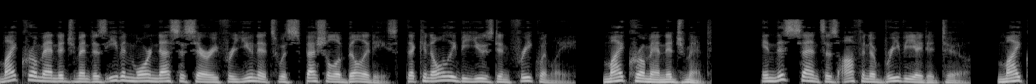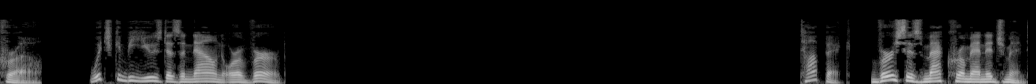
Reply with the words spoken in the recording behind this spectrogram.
Micromanagement is even more necessary for units with special abilities, that can only be used infrequently. Micromanagement, in this sense is often abbreviated to micro, which can be used as a noun or a verb. Versus macromanagement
